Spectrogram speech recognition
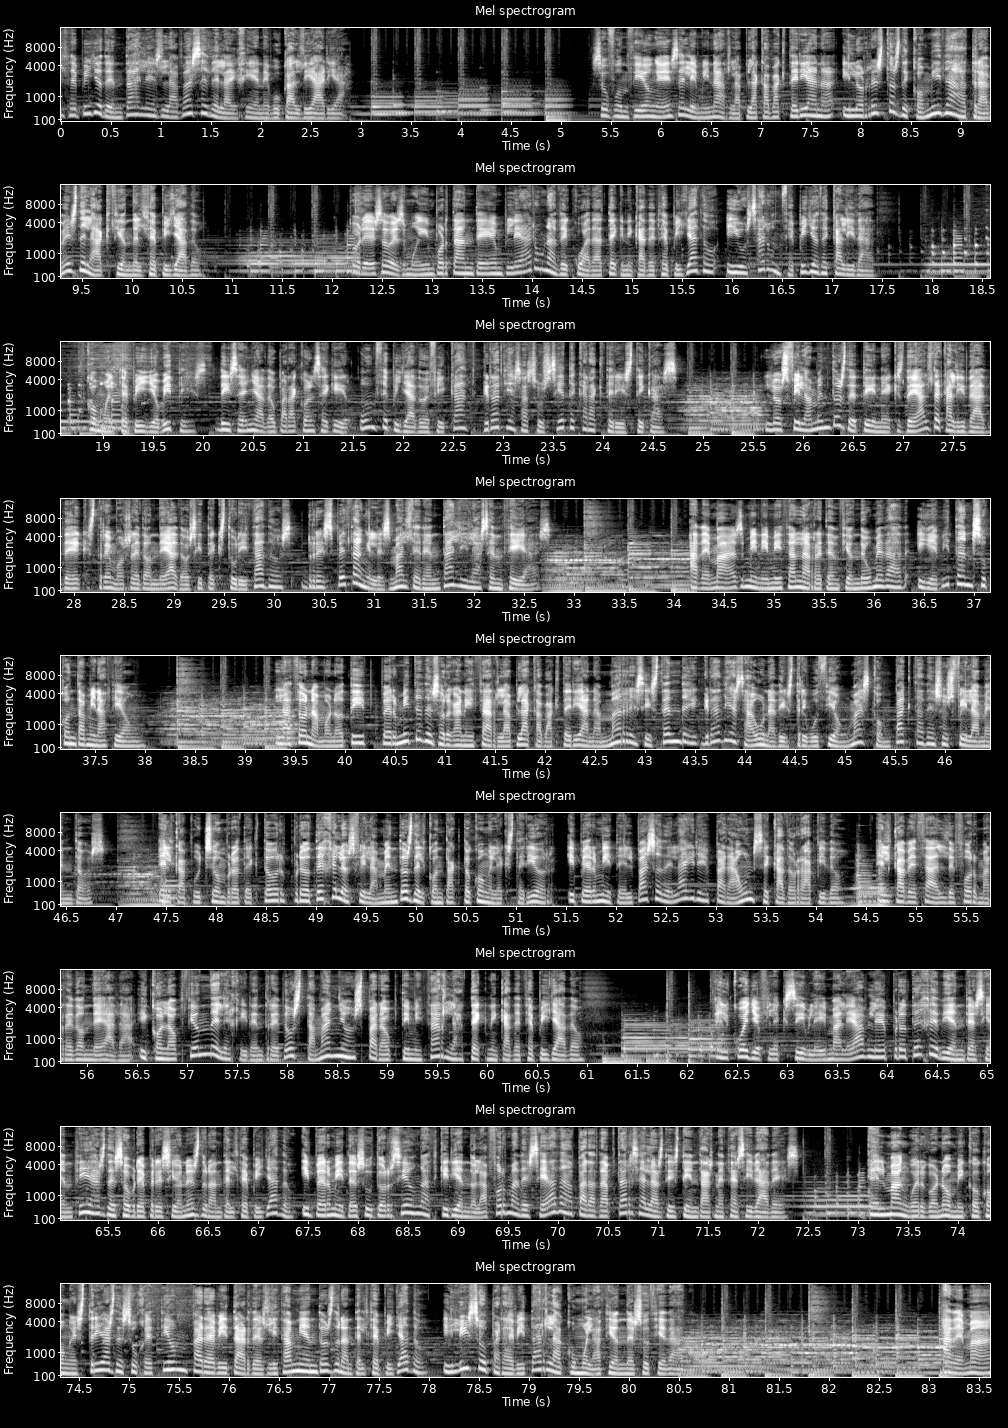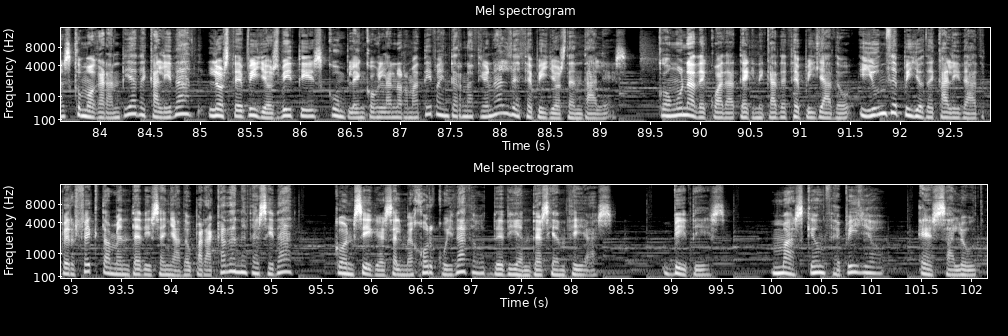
El cepillo dental es la base de la higiene bucal diaria. Su función es eliminar la placa bacteriana y los restos de comida a través de la acción del cepillado. Por eso es muy importante emplear una adecuada técnica de cepillado y usar un cepillo de calidad. Como el cepillo Vitis, diseñado para conseguir un cepillado eficaz gracias a sus siete características. Los filamentos de Tinex de alta calidad de extremos redondeados y texturizados respetan el esmalte dental y las encías. Además, minimizan la retención de humedad y evitan su contaminación. La zona monotip permite desorganizar la placa bacteriana más resistente gracias a una distribución más compacta de sus filamentos. El capuchón protector protege los filamentos del contacto con el exterior y permite el paso del aire para un secado rápido. El cabezal de forma redondeada y con la opción de elegir entre dos tamaños para optimizar la técnica de cepillado. El cuello flexible y maleable protege dientes y encías de sobrepresiones durante el cepillado y permite su torsión adquiriendo la forma deseada para adaptarse a las distintas necesidades. El mango ergonómico con estrías de sujeción para evitar deslizamientos durante el cepillado y liso para evitar la acumulación de suciedad. Además, como garantía de calidad, los cepillos Vitis cumplen con la normativa internacional de cepillos dentales. Con una adecuada técnica de cepillado y un cepillo de calidad perfectamente diseñado para cada necesidad, consigues el mejor cuidado de dientes y encías. Vitis, más que un cepillo, es salud.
